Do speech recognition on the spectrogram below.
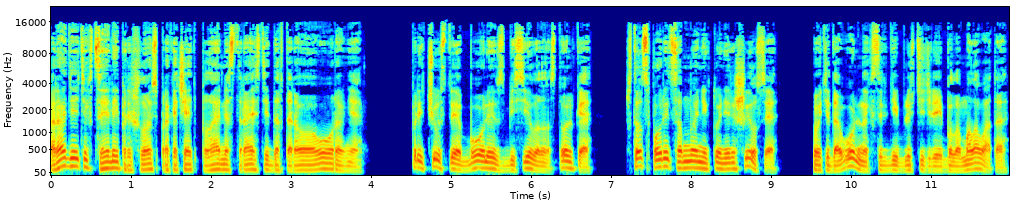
Ради этих целей пришлось прокачать пламя страсти до второго уровня. Предчувствие боли взбесило настолько, что спорить со мной никто не решился, хоть и довольных среди блюстителей было маловато.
